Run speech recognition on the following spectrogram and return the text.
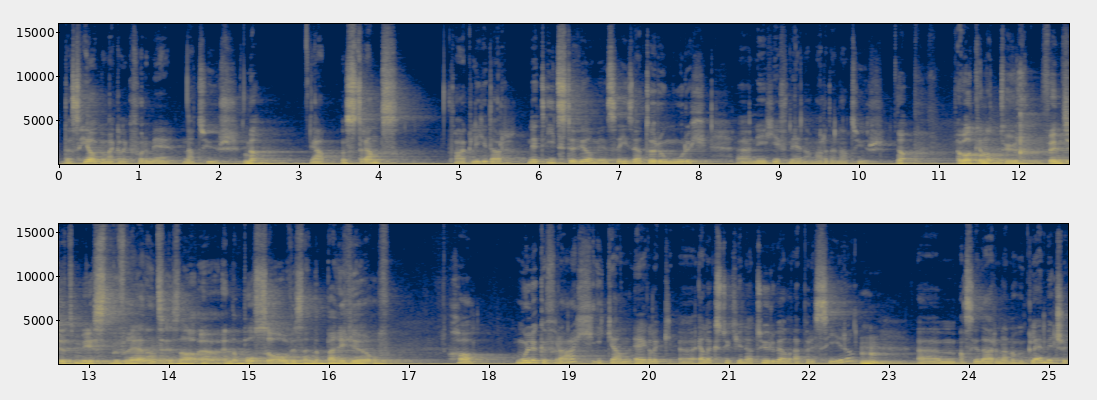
Dat is heel gemakkelijk voor mij, natuur. Ja. Ja, een strand, vaak liggen daar net iets te veel mensen. Is dat te rumoerig? Uh, nee, geef mij dan maar de natuur. Ja. En welke natuur vind je het meest bevrijdend? Is dat uh, in de bossen of is dat in de bergen? Of... Goh, moeilijke vraag. Ik kan eigenlijk uh, elk stukje natuur wel appreciëren. Mm -hmm. um, als je daar dan nog een klein beetje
